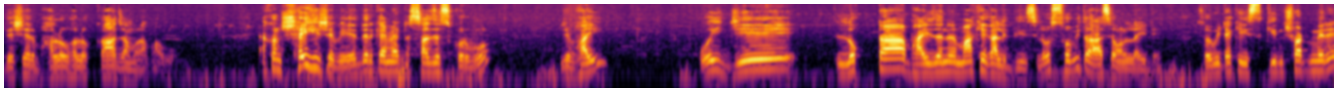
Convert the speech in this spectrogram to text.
দেশের ভালো ভালো কাজ আমরা পাবো। এখন সেই হিসেবে এদেরকে আমি একটা সাজেস্ট করব যে ভাই ওই যে লোকটা ভাইজানের মাকে গালি দিয়েছিল ছবি তো আছে অনলাইনে ছবিটাকে স্ক্রিনশট মেরে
